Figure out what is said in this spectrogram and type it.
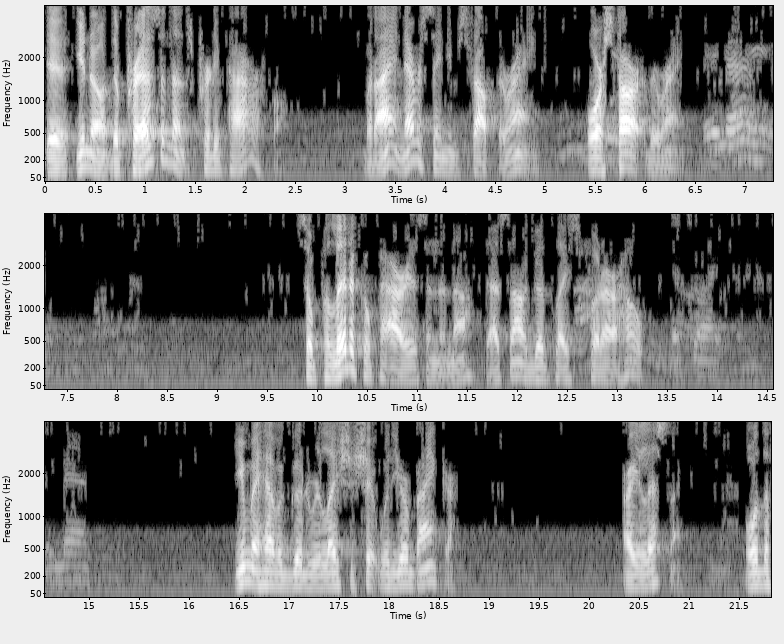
if, you know, the president's pretty powerful, but I ain't never seen him stop the rain or start the rain. Amen. So political power isn't enough. That's not a good place to put our hope. That's right. Amen. You may have a good relationship with your banker. Are you listening? Or the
